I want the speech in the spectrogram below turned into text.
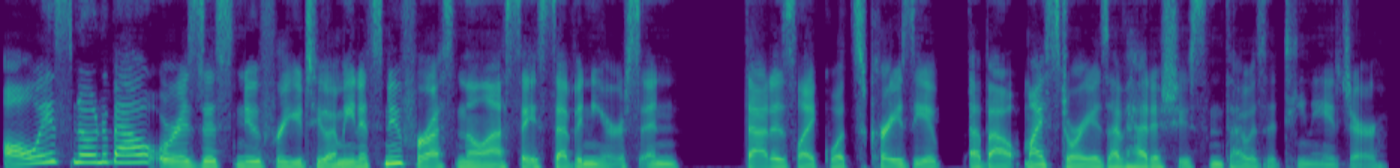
always known about, or is this new for you too? I mean, it's new for us in the last, say, seven years. And that is like what's crazy about my story is I've had issues since I was a teenager.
